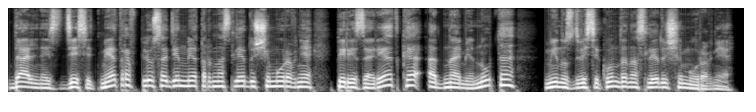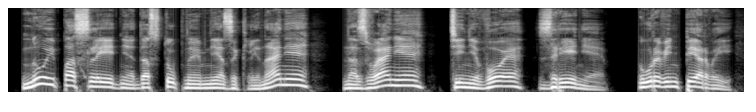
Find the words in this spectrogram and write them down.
дальность 10 метров плюс 1 метр на следующем уровне, перезарядка 1 минута минус 2 секунды на следующем уровне. Ну и последнее доступное мне заклинание — название «Теневое зрение». Уровень первый —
